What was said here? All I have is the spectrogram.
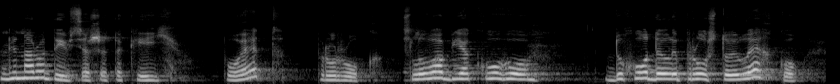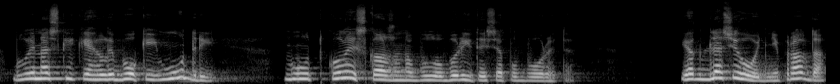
не народився ще такий поет, пророк, слова б якого доходили просто і легко, були наскільки глибокі й мудрі. Ну, от коли сказано було борітеся, поборете? Як для сьогодні, правда?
